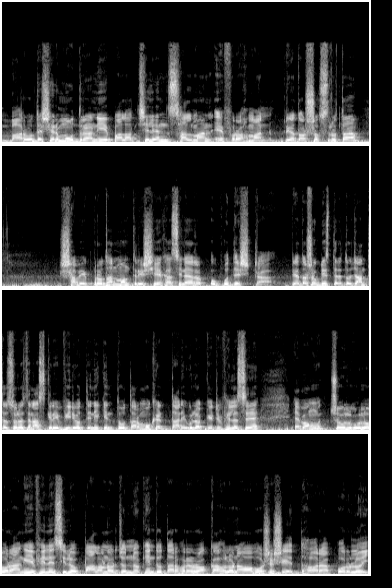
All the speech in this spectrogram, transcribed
বারো দেশের মুদ্রা নিয়ে পালাচ্ছিলেন সালমান এফ রহমান। প্রিয় দর্শক, শ্রোতা, সাবেক প্রধানমন্ত্রী শেখ হাসিনার উপদেষ্টা। প্রিয় দর্শক, বিস্তারিত জানতে চলেছেন আজকের এই ভিডিও। তিনি কিন্তু তার মুখের দাড়িগুলো কেটে ফেলেছে এবং চুলগুলো রাঙিয়ে ফেলেছিল পালানোর জন্য। কিন্তু তারপরে রক্ষা হলো না, অবশেষে ধরা পড়লই।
